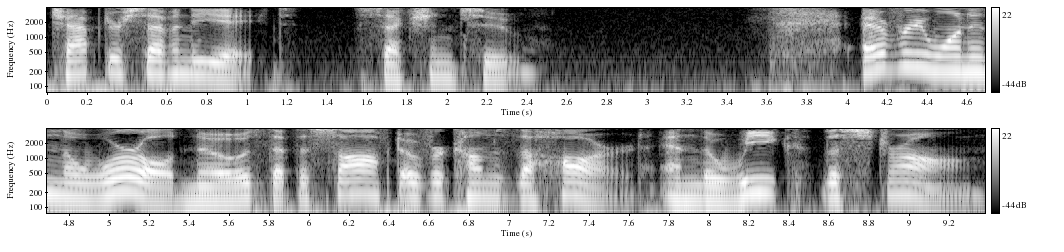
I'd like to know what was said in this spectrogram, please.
Chapter 78, section 2 Everyone in the world knows that the soft overcomes the hard, and the weak the strong,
